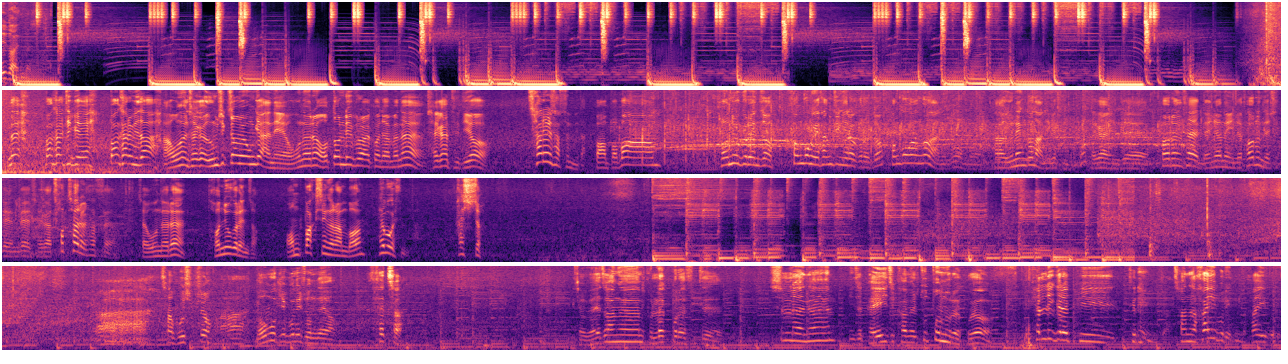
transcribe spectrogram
난리도 아닙니다 진짜. 네, 빵칼TV의 빵칼입니다. 아, 오늘 제가 음식점에 온 게 아니에요. 오늘은 어떤 리뷰를 할 거냐면은 제가 드디어 차를 샀습니다. 빰빠밤. 더뉴 그랜저 성공의 상징이라 그러죠. 성공한 건 아니고 뭐 다 은행돈 아니겠습니까? 제가 이제 33 내년에 이제 34이 되는데 제가 첫 차를 샀어요. 자, 오늘은 더뉴 그랜저 언박싱을 한번 해보겠습니다. 가시죠. 아, 차 보십시오. 아, 너무 기분이 좋네요. 새 차. 자, 외장은 블랙 포레스트. 실내는 이제 베이지 카멜 투톤으로 했고요. 캘리그래피 트림입니다. 차는 하이브리드입니다. 하이브리드.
